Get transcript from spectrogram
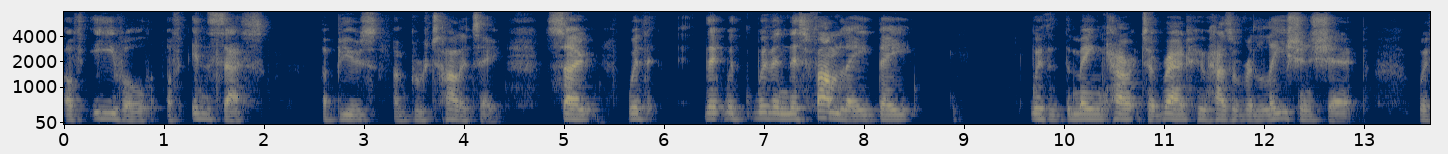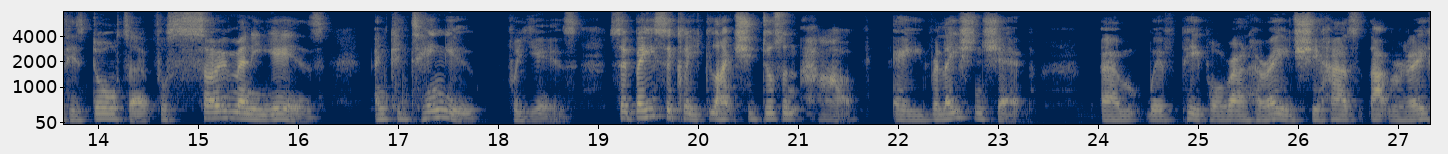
of evil, of incest, abuse, and brutality. So with the, with within this family, they with the main character Red, who has a relationship with his daughter for so many years and continue for years. So basically, like she doesn't have a relationship um, with people around her age. She has that rela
